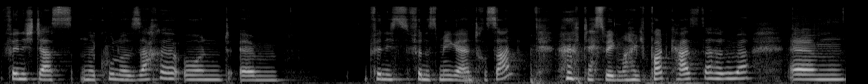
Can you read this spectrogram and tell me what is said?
finde ich das eine coole Sache und ähm, finde ich find es mega interessant. Deswegen mache ich Podcasts darüber. Ähm,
